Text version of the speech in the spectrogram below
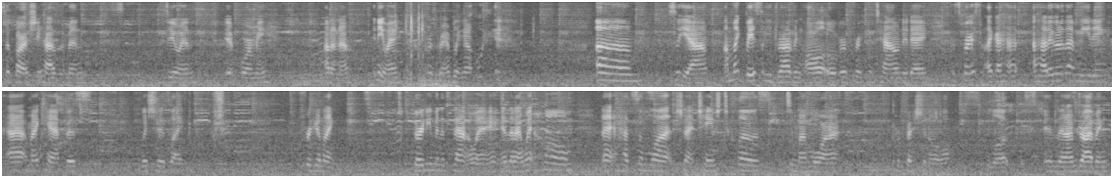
so far she hasn't been doing it for me. I don't know. Anyway, I'm just rambling now. um, so yeah, I'm like basically driving all over freaking town today. Cause first, like I had I had to go to that meeting at my campus, which is like freaking like 30 minutes that way, and then I went home and I had some lunch and I changed clothes to my more professional looks, and then I'm driving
